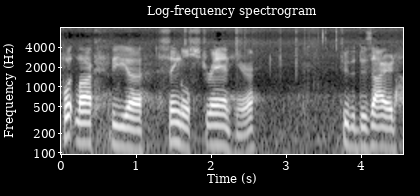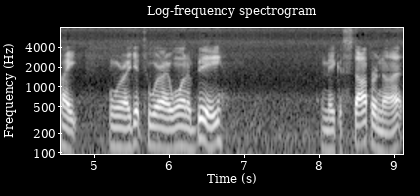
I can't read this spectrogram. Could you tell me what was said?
Foot lock the uh, single strand here to the desired height. Where I get to where I want to be, and make a stopper knot.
